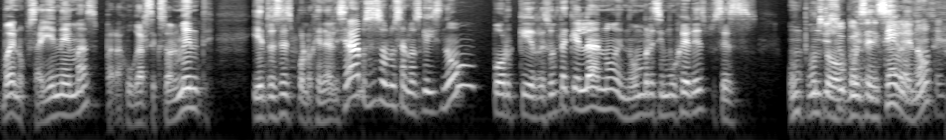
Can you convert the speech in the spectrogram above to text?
Bueno, pues hay enemas para jugar sexualmente. Y entonces, por lo general, dicen, ah, pues eso lo usan los gays. No, porque resulta que el ano en hombres y mujeres, pues es un punto muy sensible, ¿no? Sí, sí.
